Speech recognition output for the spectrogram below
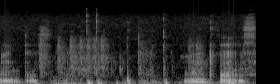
like this like this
